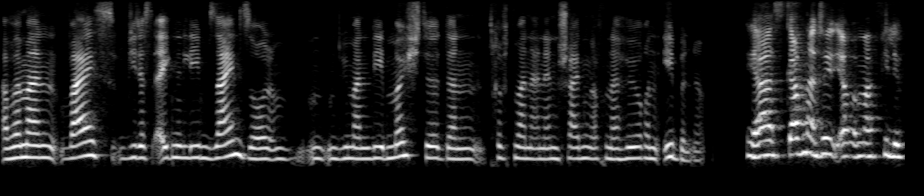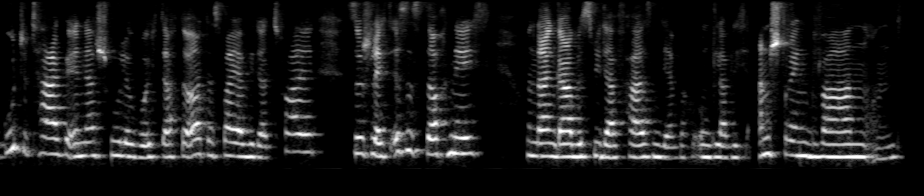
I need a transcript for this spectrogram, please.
Aber wenn man weiß, wie das eigene Leben sein soll und, und, wie man leben möchte, dann trifft man eine Entscheidung auf einer höheren Ebene. Ja, es gab natürlich auch immer viele gute Tage in der Schule, wo ich dachte, oh, das war ja wieder toll, so schlecht ist es doch nicht. Und dann gab es wieder Phasen, die einfach unglaublich anstrengend waren. Und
